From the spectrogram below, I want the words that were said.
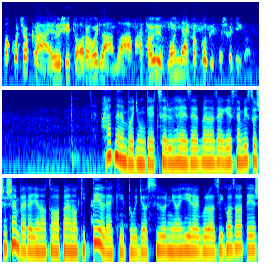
akkor csak ráerősít arra, hogy lám-lám. Hát ha ők mondják, akkor biztos, hogy igaz. Hát nem vagyunk egyszerű helyzetben, az egészen biztos, és ember legyen a talpán, aki tényleg ki tudja szűrni a hírekből az igazat, és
